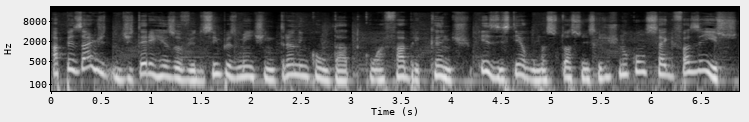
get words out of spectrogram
apesar de, de terem resolvido simplesmente entrando em contato com a fabricante, existem algumas situações que a gente não consegue fazer isso.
